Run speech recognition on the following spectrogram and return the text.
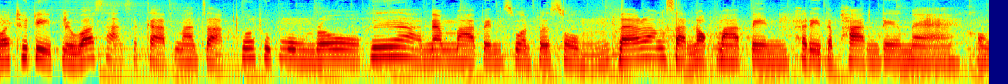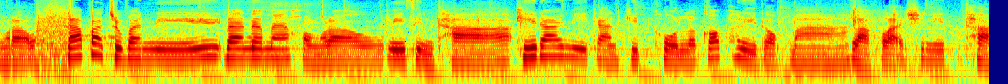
วัตถุดิบ หรือว่าสารสกัดมาจากทั่วทุกมุมโลกเพื่อนำมาเป็นส่วนผสม และรังสรรค์ออกมาเป็นผลิตภัณฑ์เดอร์แมของเราณปัจจุบันนี้แบรนด์เดอร์แมของเรามีสินค้าที่ได้มีการคิดค้นแล้วก็ผลิตออกมาหลากหลายชนิดค่ะ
